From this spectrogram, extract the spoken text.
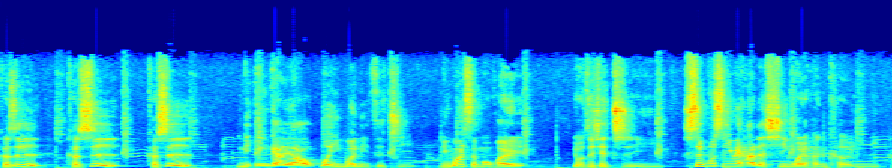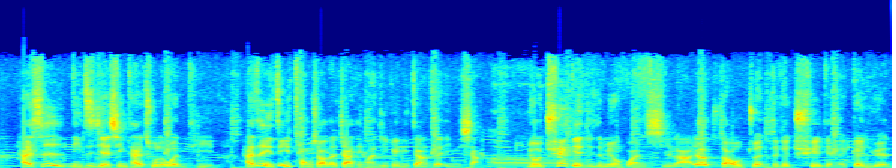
可是，可是，可是，你应该要问一问你自己，你为什么会有这些质疑？是不是因为他的行为很可疑，还是你自己的心态出了问题，还是你自己从小的家庭环境给你这样子的影响？有缺点其实没有关系啦，要找准这个缺点的根源，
